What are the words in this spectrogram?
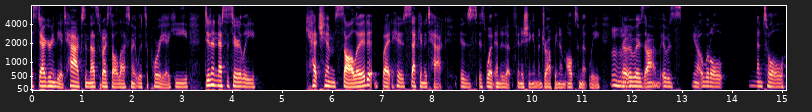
staggering the attacks. And that's what I saw last night with Topuria. He didn't necessarily catch him solid, but his second attack is is what ended up finishing him and dropping him ultimately. Mm-hmm. So it was um it was you know a little mental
